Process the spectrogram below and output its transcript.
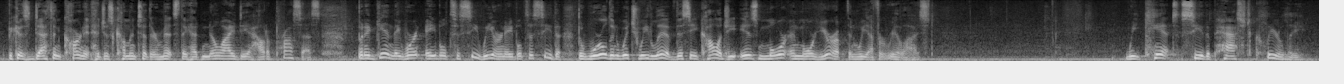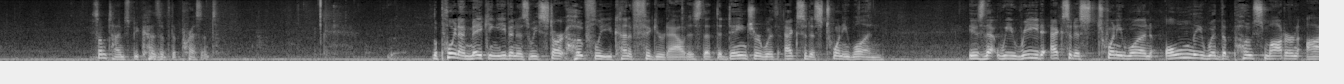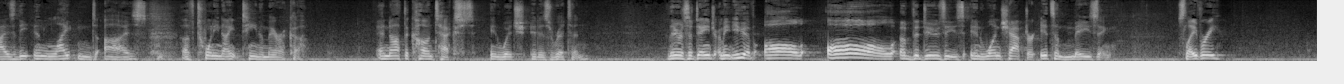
because death incarnate had just come into their midst. They had no idea how to process. But again, they weren't able to see. We aren't able to see. The, the world in which we live, this ecology, is more and more Europe than we ever realized we can't see the past clearly, sometimes because of the present. The point I'm making, even as we start, hopefully you kind of figured out, is that the danger with Exodus 21 is that we read Exodus 21 only with the postmodern eyes, the enlightened eyes of 2019 America, and not the context in which it is written. There's a danger. I mean, you have all all of the doozies in one chapter. It's amazing. Slavery.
